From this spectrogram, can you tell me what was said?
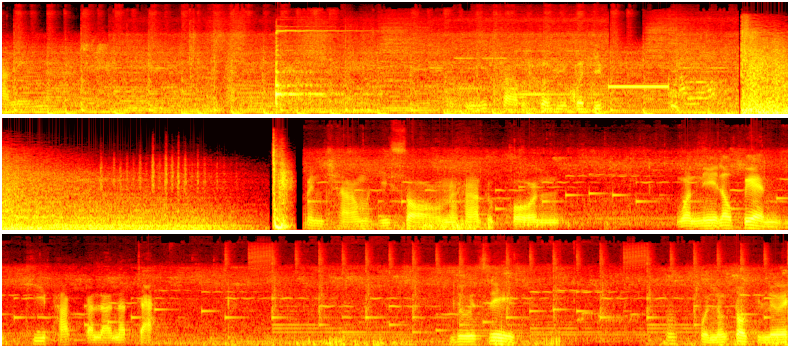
าเลนจ์นะที่สามคนมีคนยิบเป็นเช้าวันที่สองนะฮะทุกคน วันนี้เราเปลี่ยนที่พักกันแล้วนะจ๊ะ ดูสิฝนต้องตกอยู่เลย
